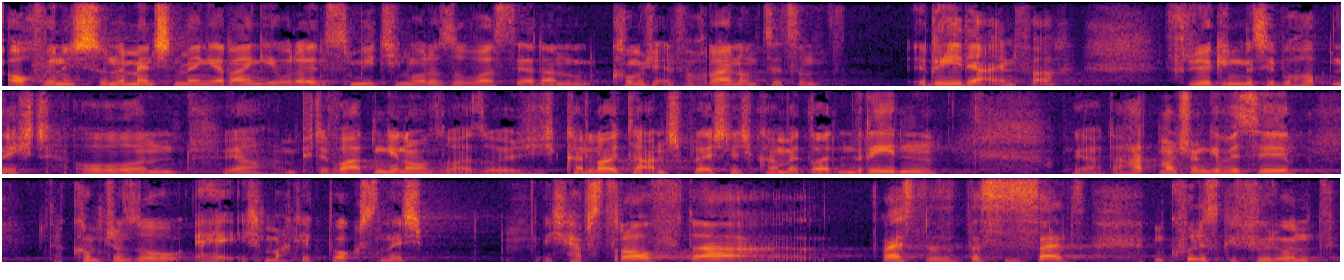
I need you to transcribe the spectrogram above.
Auch wenn ich so eine Menschenmenge reingehe oder ins Meeting oder sowas, ja, dann komme ich einfach rein und sitze und rede einfach. Früher ging das überhaupt nicht und ja, im Privaten genauso. Also ich kann Leute ansprechen, ich kann mit Leuten reden. Ja, da hat man schon gewisse, da kommt schon so, hey, ich mache Kickboxen, ich, ich hab's drauf, da, weißt du, das ist halt ein cooles Gefühl und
